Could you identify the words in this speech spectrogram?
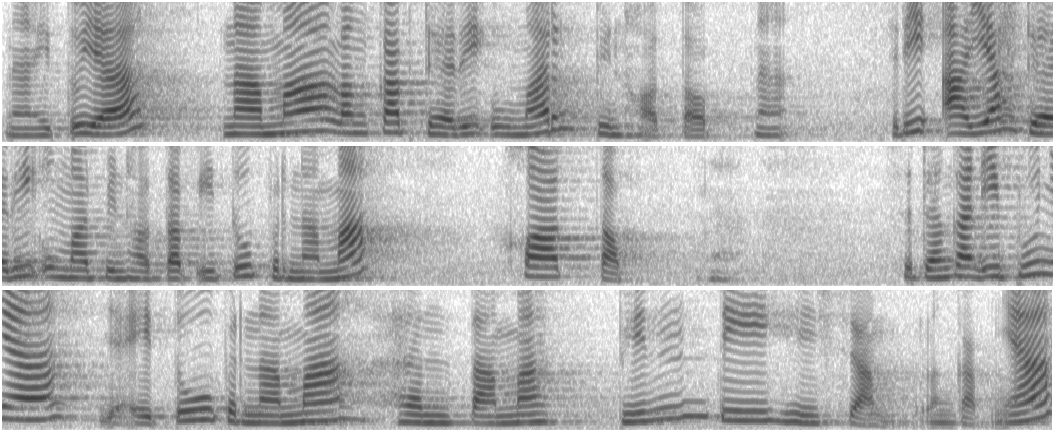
Nah, itu ya nama lengkap dari Umar bin Khattab. Nah, jadi ayah dari Umar bin Khattab itu bernama Khattab. Nah, sedangkan ibunya yaitu bernama Hantamah binti Hisam. Lengkapnya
